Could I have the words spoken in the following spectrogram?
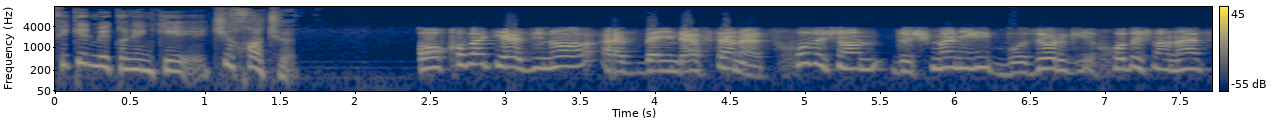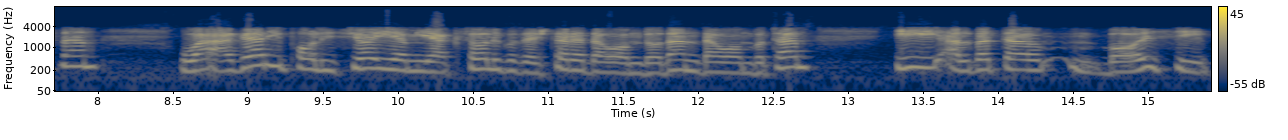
فکر می‌کنین که چی خواهد شد؟ عاقبتی از اینا از بین رفتن است. خودشان دشمنی بزرگی خودشان هستند و اگر این پالیسی های هم یک سال گذشته را دوام دادن دوام بتن این البته باعثی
